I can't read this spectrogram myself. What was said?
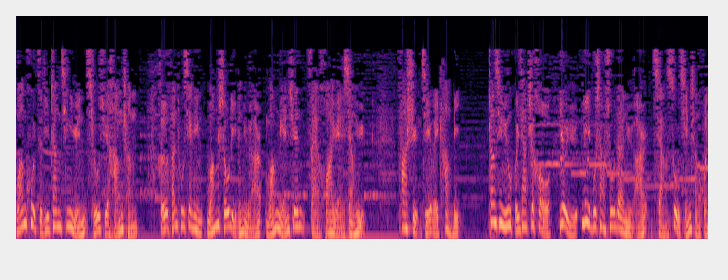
纨绔子弟张青云求学杭城，和凡图县令王守礼的女儿王连娟在花园相遇，发誓结为伉俪。张青云回家之后，又与吏部尚书的女儿蒋素琴成婚。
